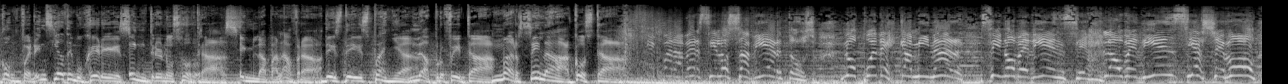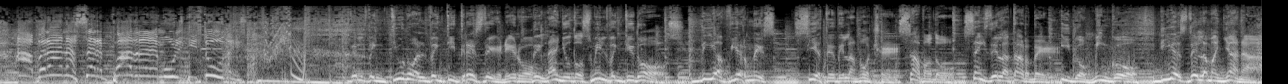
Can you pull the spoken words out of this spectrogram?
Conferencia de mujeres entre nosotras. En la palabra, desde España, la profeta Marcela Acosta. Para ver cielos abiertos, no puedes caminar sin obediencia. La obediencia llevó a Abraham a ser padre de multitudes. Del 21 al 23 de enero del año 2022. Día viernes 7 de la noche, sábado 6 de la tarde y domingo 10 de la mañana.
